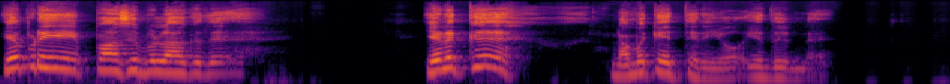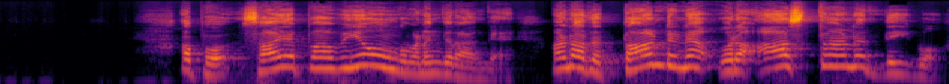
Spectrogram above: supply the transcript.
எப்படி பாசிபிள் ஆகுது? எனக்கு நமக்கே தெரியும் இதுன்னு. அப்போ சாயப்பாவையும் அவங்க வணங்குறாங்க. ஆனால் அதை தாண்டின ஒரு ஆஸ்தான தெய்வம்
